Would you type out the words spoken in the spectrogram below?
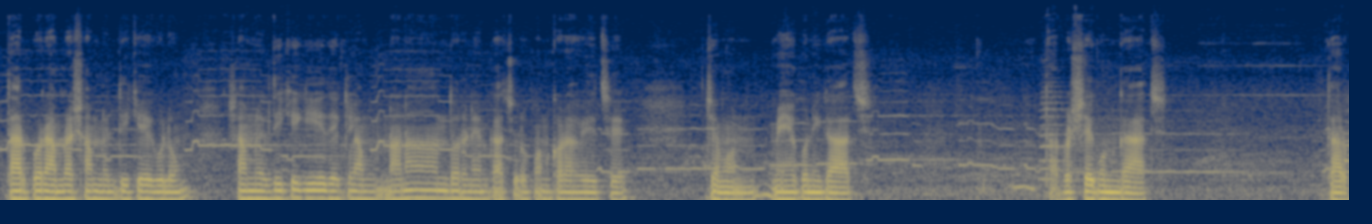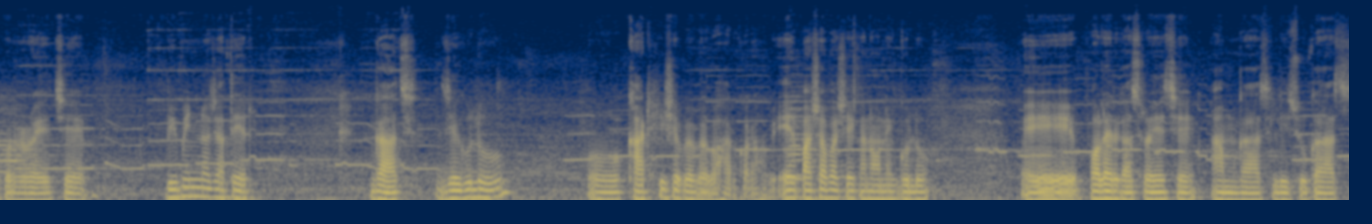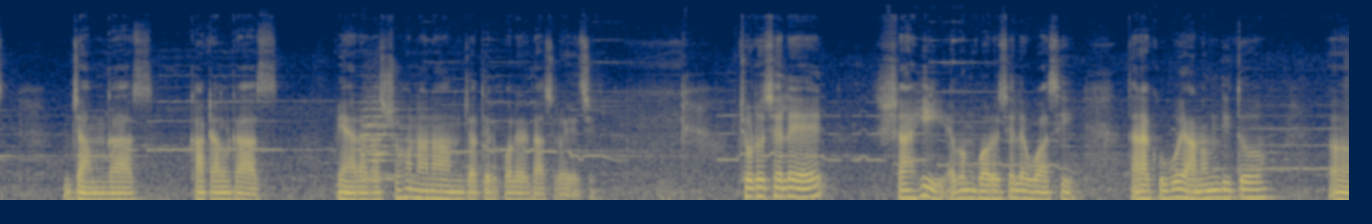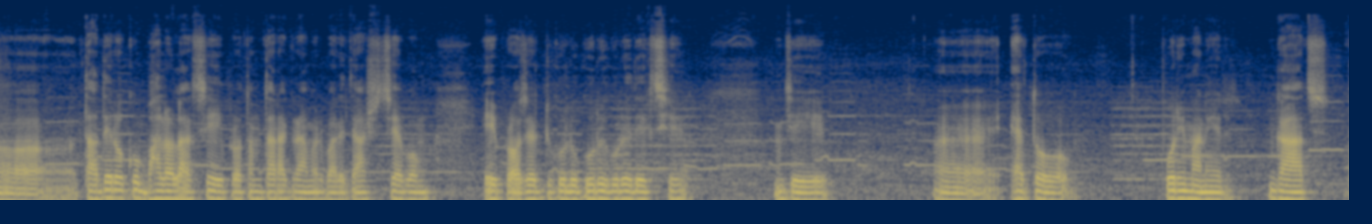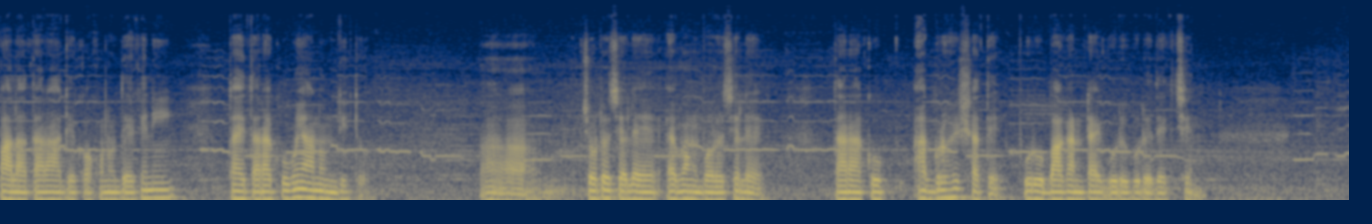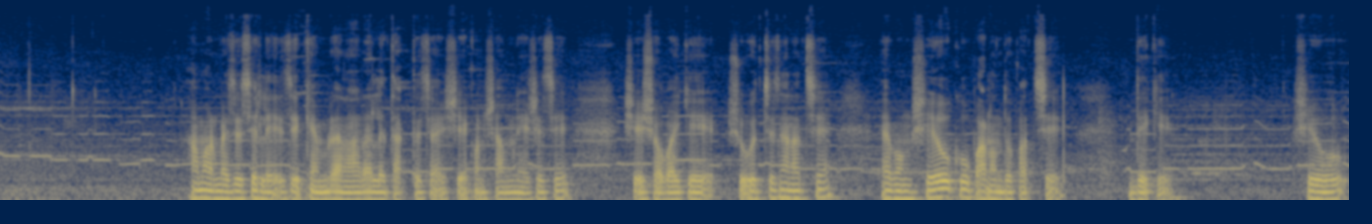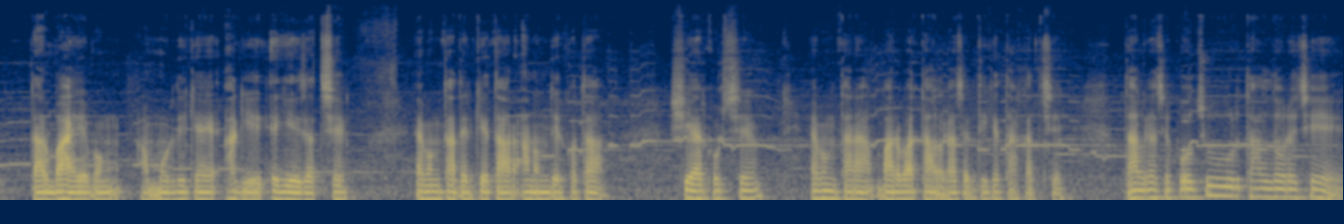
তারপর আমরা সামনের দিকে এগুলাম। সামনের দিকে গিয়ে দেখলাম নানান ধরনের গাছ রোপণ করা হয়েছে। যেমন মেহগনি গাছ, তারপর সেগুন গাছ, তারপরে রয়েছে বিভিন্ন জাতের গাছ যেগুলো ও কাঠ হিসেবে ব্যবহার করা হবে। এর পাশাপাশি এখানে অনেকগুলো ফলের গাছ রয়েছে, আম গাছ, লিচু গাছ, জাম গাছ, কাঁঠাল গাছ পেয়ারা গাছ সহ নানান জাতের ফলের গাছ রয়েছে। ছোট ছেলে শাহি এবং বড় ছেলে ওয়াসি, তারা খুবই আনন্দিত তাদেরও খুব ভালো লাগছে। এই প্রথম তারা গ্রামের বাড়িতে আসছে এবং এই প্রজেক্টগুলো ঘুরে ঘুরে দেখছে যে এত পরিমাণের গাছপালা তারা আগে কখনো দেখেনি, তাই তারা খুবই আনন্দিত। ছোট ছেলে এবং বড় ছেলে, তারা খুব আগ্রহের সাথে পুরো বাগানটায় ঘুরে ঘুরে দেখছেন। আমার মেজে ছেলে যে ক্যামেরার আড়ালে থাকতে চায়, সে এখন সামনে এসেছে। সে সবাইকে শুভেচ্ছা জানাচ্ছে এবং সেও খুব আনন্দ পাচ্ছে দেখে। সেও তার ভাই এবং আম্মুর দিকে আগিয়ে, এগিয়ে যাচ্ছে এবং তাদেরকে তার আনন্দের কথা শেয়ার করছে। এবং তারা বারবার তাল গাছের দিকে তাকাচ্ছে। তাল গাছে প্রচুর তাল ধরেছে।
